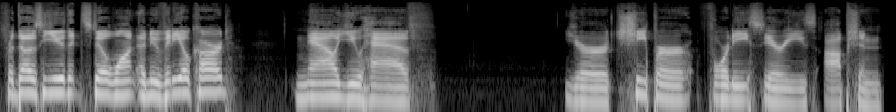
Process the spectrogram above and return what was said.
For those of you that still want a new video card, now you have your cheaper 40 series option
